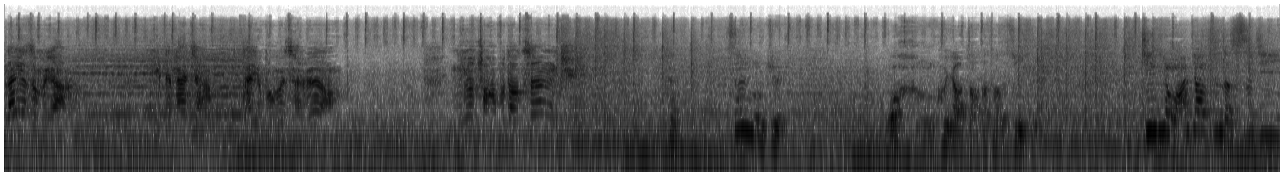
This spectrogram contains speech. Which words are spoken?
那又怎么样？你跟他讲，他也不会承认啊。你又抓不到证据。哼，证据，我很快要找到他的证据。今天王家胜的司机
